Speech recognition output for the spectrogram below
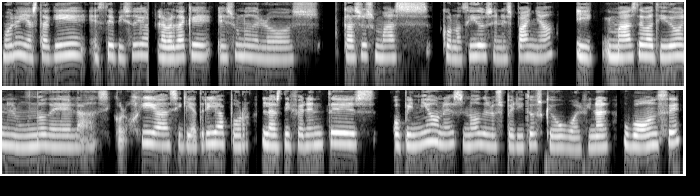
Bueno, y hasta aquí este episodio. La verdad que es uno de los casos más conocidos en España y más debatido en el mundo de la psicología, psiquiatría, por las diferentes opiniones ¿no? de los peritos que hubo. Al final hubo 11,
